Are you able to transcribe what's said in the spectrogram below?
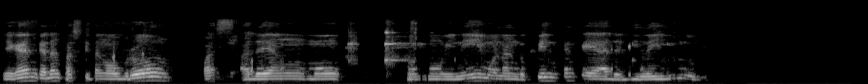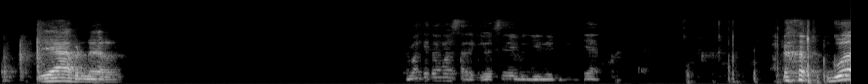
Ya kan kadang pas kita ngobrol pas ada yang mau mau ini mau nanggepin kan kayak ada delay dulu gitu. Ya bener. emang kita mau serius nih begini begini Gue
